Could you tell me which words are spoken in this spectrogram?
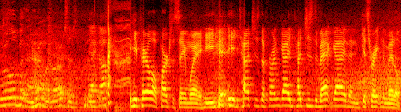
roll a little bit, and I heard. I'm like, all right, so just backed off. He parallel parks the same way. He he touches the front guy, touches the back guy, then gets right in the middle.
